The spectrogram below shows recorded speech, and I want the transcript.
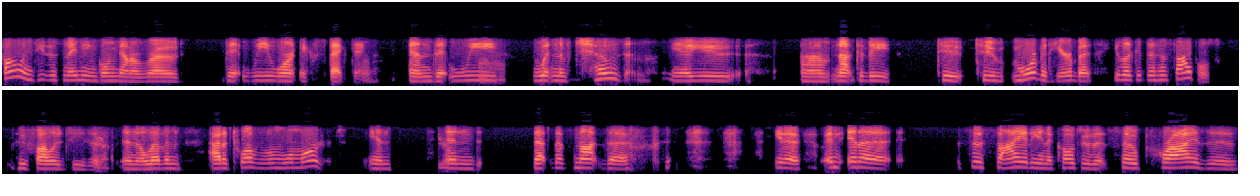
following Jesus may mean going down a road that we weren't expecting and that we Mhm. wouldn't have chosen. You know, you um, not to be too too morbid here, but you look at the disciples who followed Jesus, Yeah. and eleven out of twelve of them were martyred, and Yeah. and that that's not the you know in in a society and a culture that so prizes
